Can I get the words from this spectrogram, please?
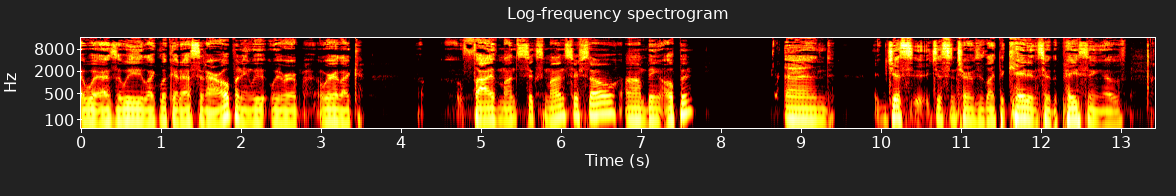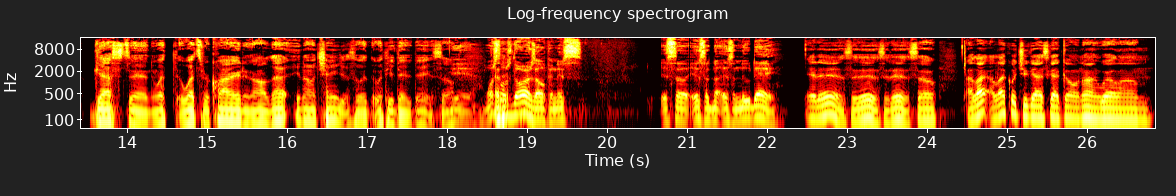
as we like look at us in our opening, we, we were, we were like five months, six months or so, um, being open. And just, just in terms of like the cadence or the pacing of guests and what, what's required and all that, you know, it changes with, with your day to day. So Yeah. Once those doors open, it's it's a it's a it's a new day. It is, it is, it is. So I like I like what you guys got going on. We'll um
